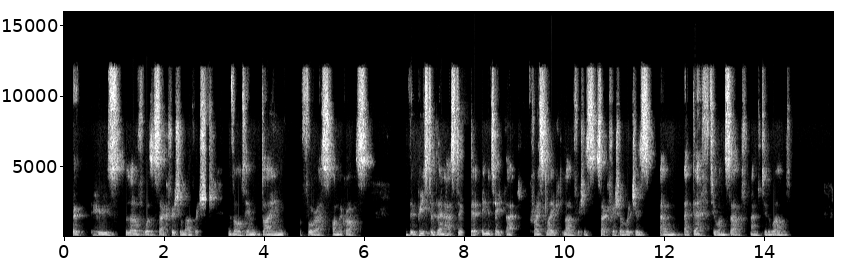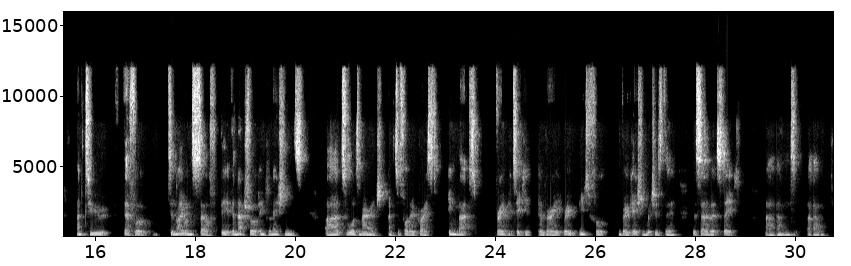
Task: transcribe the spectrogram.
whose love was a sacrificial love, which involved him dying for us on the cross, the priesthood then has to imitate that Christ like love, which is sacrificial, which is um, a death to oneself and to the world. And to therefore deny oneself the, the natural inclinations uh, towards marriage and to follow Christ in that very particular, very, very beautiful vocation, which is the, the celibate state. And um,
